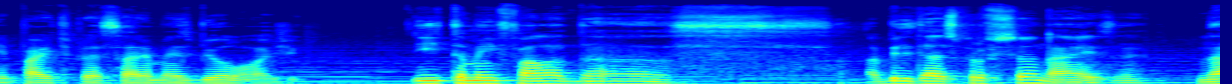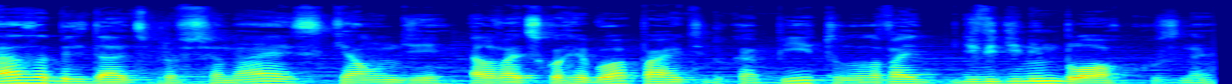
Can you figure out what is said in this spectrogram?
e parte para essa área mais biológica. E também fala das habilidades profissionais, né? Nas habilidades profissionais, que é onde ela vai discorrer boa parte do capítulo, ela vai dividindo em blocos, né?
